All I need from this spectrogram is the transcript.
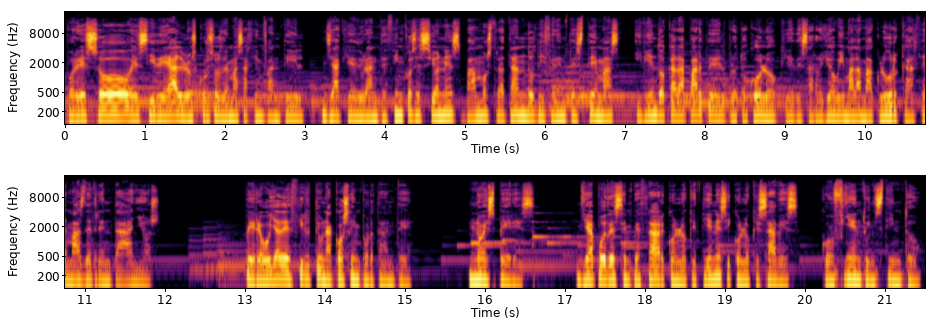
Por eso es ideal los cursos de masaje infantil, ya que durante cinco sesiones vamos tratando diferentes temas y viendo cada parte del protocolo que desarrolló Bimala McClurk hace más de 30 años. Pero voy a decirte una cosa importante. No esperes. Ya puedes empezar con lo que tienes y con lo que sabes. Confía en tu instinto,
